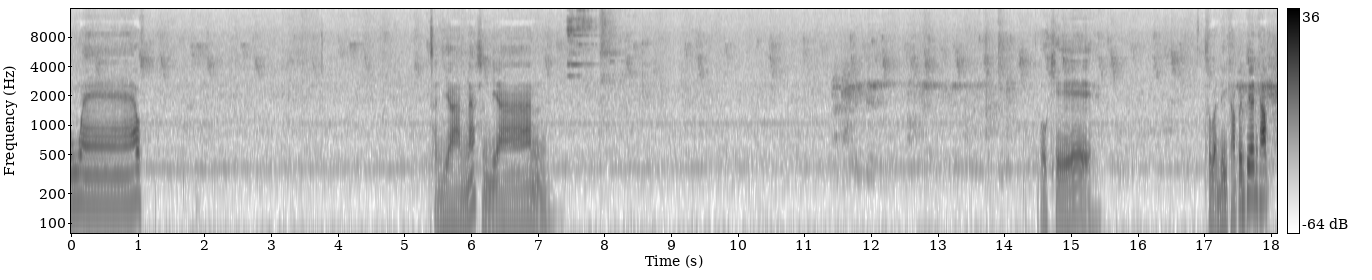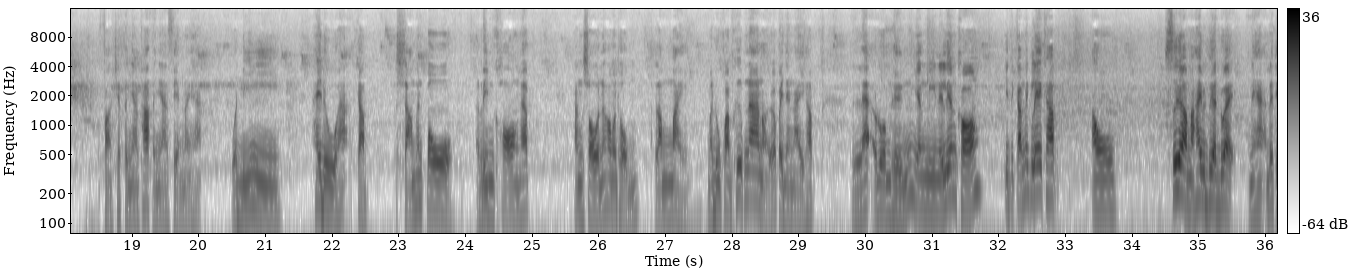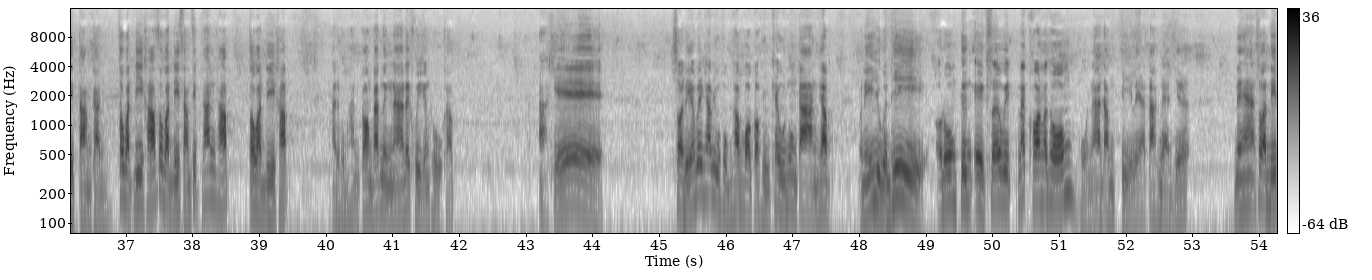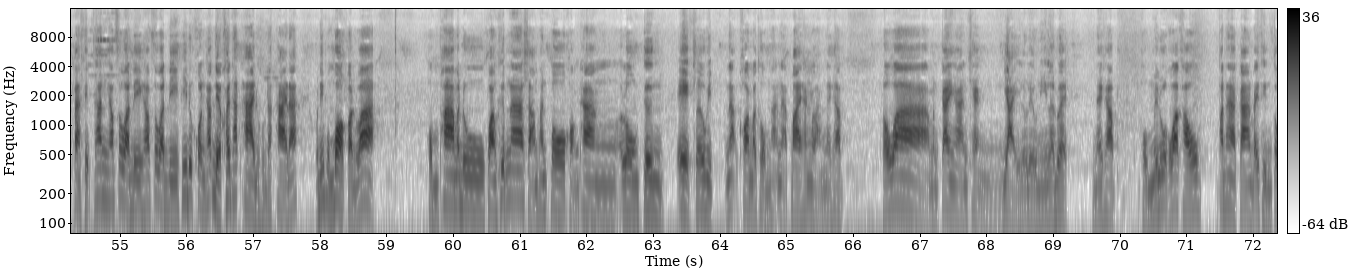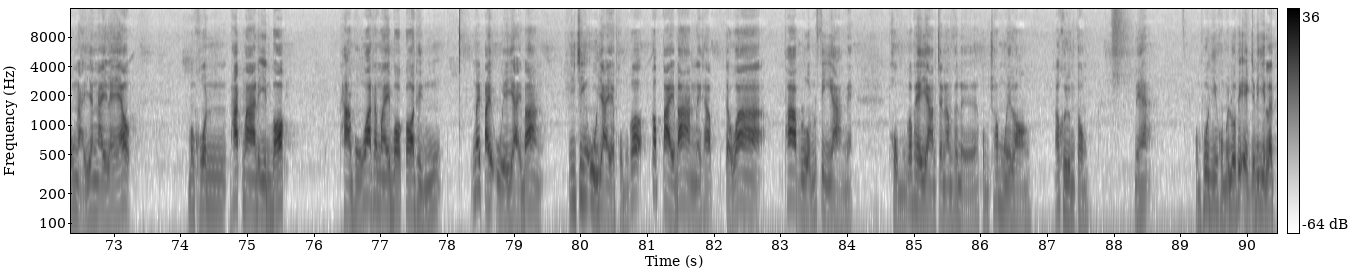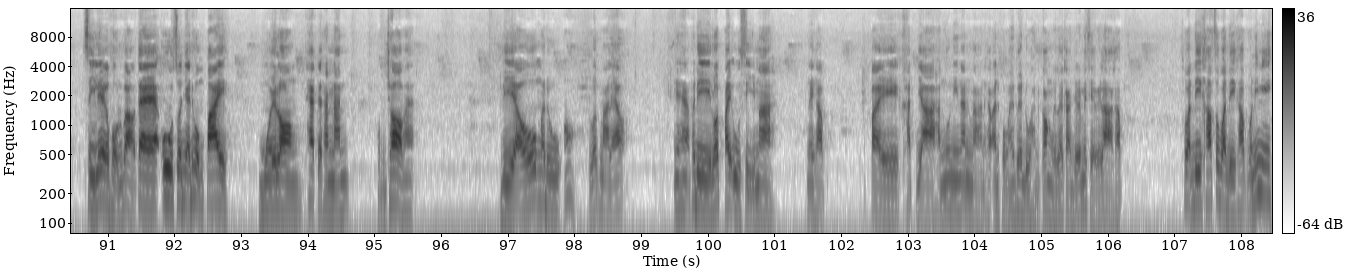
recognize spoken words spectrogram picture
ชูแวบสัญญาณนะ สัญญาณ โอเค สวัสดีครับเพื่อนๆครับ ฝากเช็คสัญญาณภาพสัญญาณเสียงหน่อยฮะ วันนี้มีให้ดูฮะ กับ 3,000 โปรริมคลองครับ ทางโซนนครปฐมลำใหม่ มาดูความคืบหน้าหน่อยว่าเป็นยังไงครับ และรวมถึงยังมีในเรื่องของกิจกรรมเล็กๆครับ เอาเสื้อมาให้เพื่อนๆด้วยนะฮะได้ติดตามกัน สวัสดีครับ สวัสดี 30 ท่านครับ สวัสดีครับเดี๋ยวผมหันกล้องแป๊บหนึ่งนะ ได้คุยกันถูกครับโอเค สวัสดีครับเพื่อนครับ อยู่ผมครับบอกกับผิวแค่วุ้นวงการครับ วันนี้อยู่กันที่โรงกึงเอกเซอร์วิสนครปฐมโหหน้าดำปีเลยอะตากแดดเยอะนะฮะสวัสดี 80 ท่านครับ สวัสดีครับ สวัสดีพี่ทุกคนครับ เดี๋ยวค่อยทักทายเดี๋ยวผมทักทายนะ วันนี้ผมบอกก่อนว่า ผมพามาดูความคืบหน้า 3,000 โปรของทางโรงกึ่งเอกเซอร์วิสนครปฐมฮะนะปลายข้างหลังนะครับ เพราะว่ามันใกล้งานแข่งใหญ่เร็วๆนี้แล้วด้วยนะครับ ผมไม่รู้ว่าเขาพัฒนาการไปถึงตรงไหนยังไงแล้ว บางคนทักมาในอินบ็อกซ์ถามผมว่าทำไมบกถึงไม่ไปอู่ใหญ่ๆบ้าง จริงๆ อู่ใหญ่ผมก็ก็ไปบ้างนะครับ แต่ว่าภาพรวมทุกสิ่งอย่างเนี่ย ผมก็พยายามจะนำเสนอ ผมชอบมวยรองก็คือตรงๆเนี่ย ผมพูดอย่างนี้ผมไม่รู้พี่เอกจะได้ยินแล้วซีเรียสกับผมหรือเปล่า แต่อู่ส่วนใหญ่ที่ผมไปมวยรองแทบจะทั้งนั้น ผมชอบฮะเดี๋ยวมาดูอ๋อรถมาแล้วเนี่ยฮะพอดีรถไปอู่สีมานะครับ ไปขัดยาทำนู่นนี่นั่นมานะครับอันนผมให้เพื่อนดูหันกล้องเลยแล้วกันจะได้ไม่เสียเวลาครับ สวัสดีครับ สวัสดีครับ วันนี้มี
